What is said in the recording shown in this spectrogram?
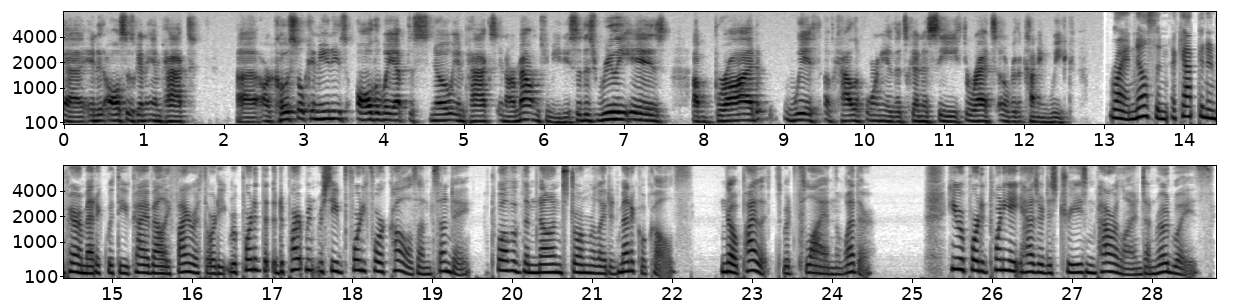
and it also is going to impact our coastal communities all the way up to snow impacts in our mountain communities. So, this really is a broad width of California that's going to see threats over the coming week. Ryan Nelson, a captain and paramedic with the Ukiah Valley Fire Authority, reported that the department received 44 calls on Sunday, 12 of them non storm related medical calls. No pilots would fly in the weather. He reported 28 hazardous trees and power lines on roadways.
